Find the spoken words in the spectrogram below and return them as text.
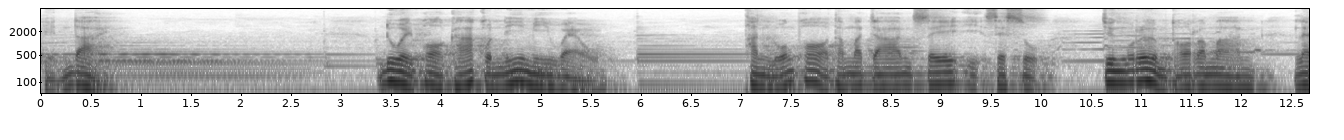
เห็นได้ ด้วยพ่อค้าคนนี้มีแวว ท่านหลวงพ่อธรรมจารย์เซอิเซสุจึงเริ่มทรมานและ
